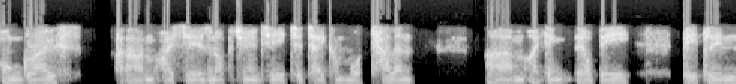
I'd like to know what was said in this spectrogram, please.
on growth. Um, I see it as an opportunity to take on more talent. I think there'll be people in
